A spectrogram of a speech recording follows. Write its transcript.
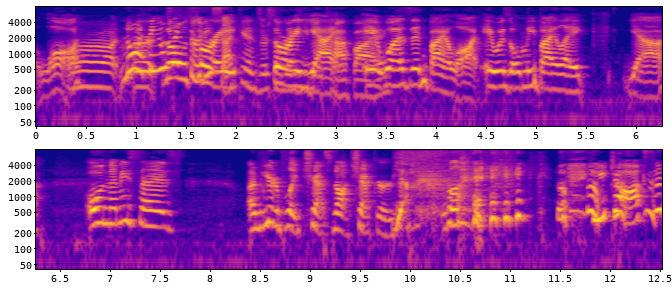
a lot. Uh, no, I think it was like 30 seconds or something. Sorry, yeah, it wasn't by a lot. It was only by like yeah. Oh, and then he says, "I'm here to play chess, not checkers." Yeah. like he talks in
